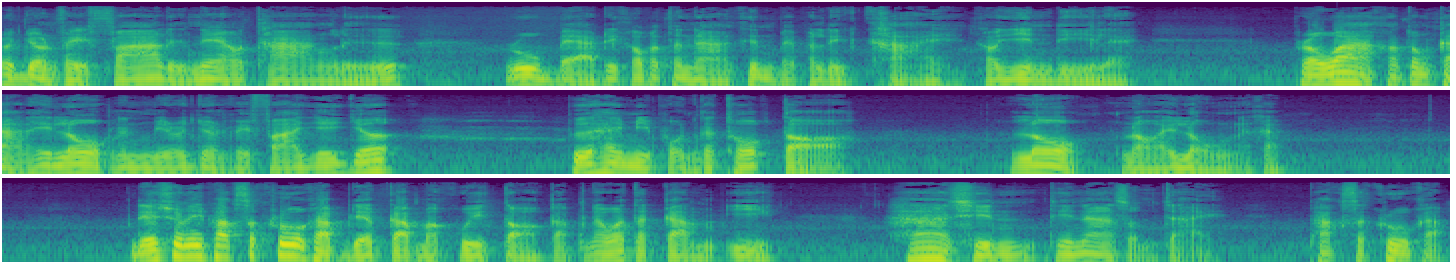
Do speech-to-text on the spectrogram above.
รถยนต์ไฟฟ้าหรือแนวทางหรือรูปแบบที่เขาพัฒนาขึ้นไปผลิตขายเขายินดีเลย เพราะว่าเขาต้องการให้โลกนั้นมีรถยนต์ไฟฟ้าเยอะๆ เพื่อให้มีผลกระทบต่อ โลกน้อยลงนะครับ เดี๋ยวช่วงนี้พักสักครู่ครับ เดี๋ยวกลับมาคุยต่อกับนวัตกรรมอีก 5 ชิ้นที่น่าสนใจ พักสักครู่ครับ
